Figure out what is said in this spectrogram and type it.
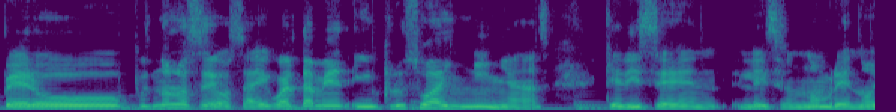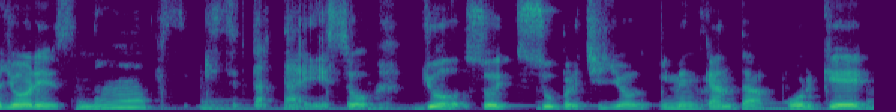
Pero, pues no lo sé, o sea, igual también, incluso hay niñas que dicen, le dicen un nombre, no llores. No, pues, ¿qué se trata eso? Yo soy súper chillón y me encanta porque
